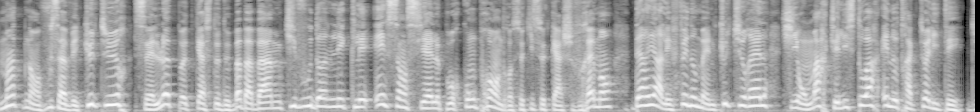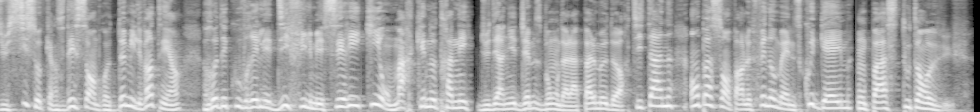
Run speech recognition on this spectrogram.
Maintenant, vous savez culture, c'est le podcast de Bababam qui vous donne les clés essentielles pour comprendre ce qui se cache vraiment derrière les phénomènes culturels qui ont marqué l'histoire et notre actualité. Du 6 au 15 décembre 2021, redécouvrez les 10 films et séries qui ont marqué notre année. Du dernier James Bond à la Palme d'Or Titan, en passant par le phénomène Squid Game, on passe tout en revue.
